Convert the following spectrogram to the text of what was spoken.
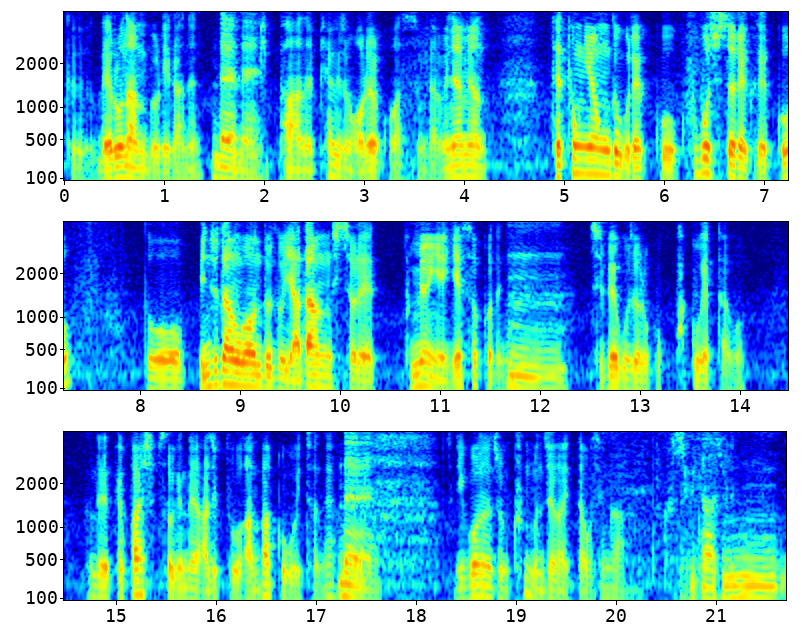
그 내로남불이라는 네네. 비판을 피하기 좀 어려울 것 같습니다. 왜냐하면 대통령도 그랬고 후보 시절에 그랬고 또 민주당 의원들도 야당 시절에 분명히 얘기했었거든요. 음, 지배 구조를 꼭 바꾸겠다고. 근데 180석인데 아직도 안 바꾸고 있잖아요. 네. 이거는 좀 큰 문제가 있다고 생각합니다. 그렇습니다. 좀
